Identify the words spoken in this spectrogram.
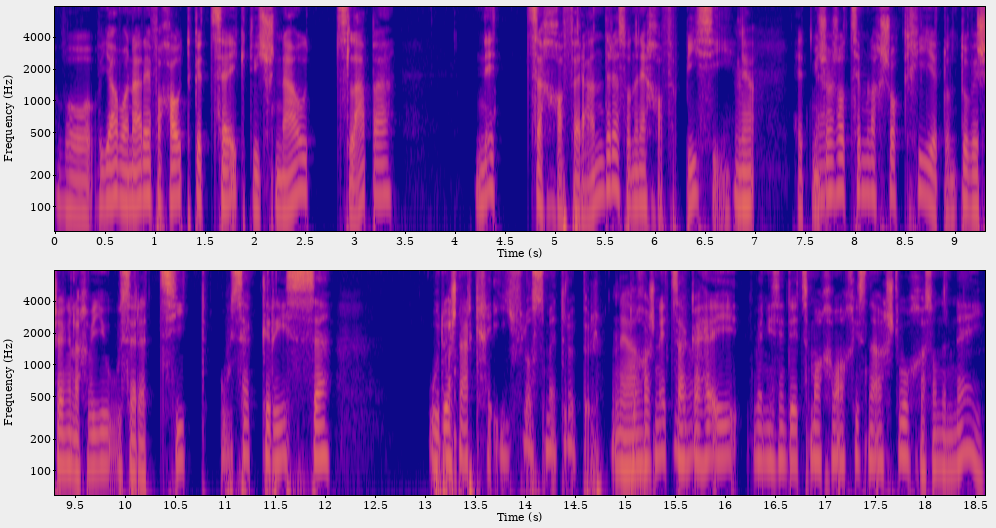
wo, ja, wo er einfach halt gezeigt, wie schnell das Leben nicht sich kann verändern kann, sondern es kann vorbei sein. Ja. Hat mich Ja. schon, schon ziemlich schockiert. Und du wirst eigentlich wie aus einer Zeit rausgerissen und du hast dann keinen Einfluss mehr drüber. ja. Du kannst nicht sagen, ja. hey, wenn ich es nicht jetzt mache, mache ich es nächste Woche, sondern nein,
